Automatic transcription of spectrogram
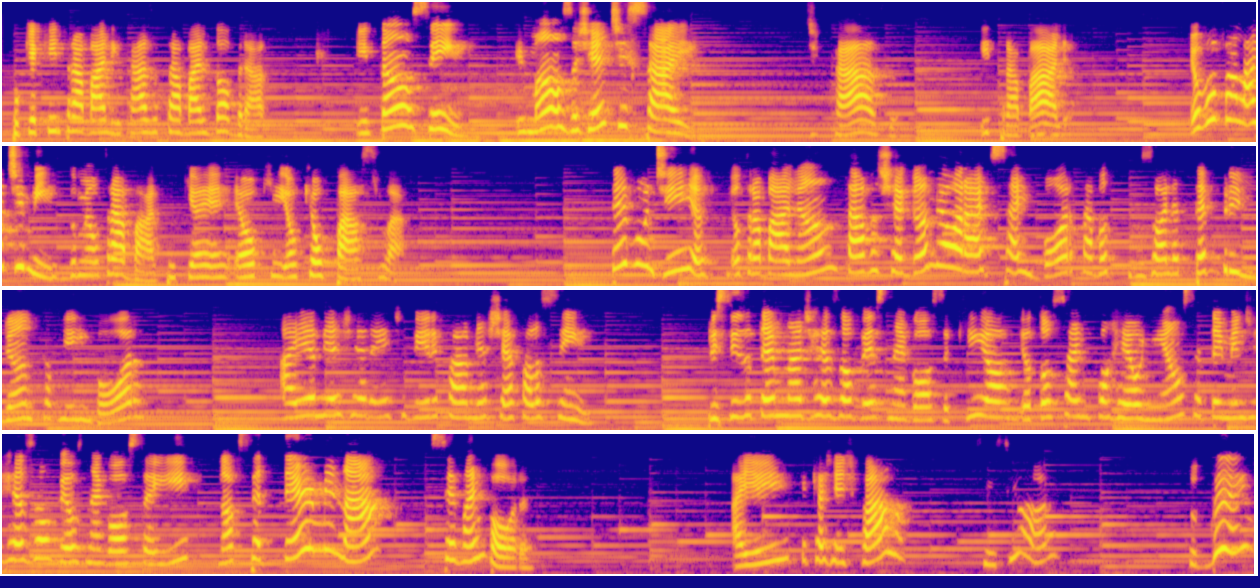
Porque quem trabalha em casa trabalha dobrado. Então, assim, irmãos, a gente sai de casa e trabalha. Eu vou falar de mim, do meu trabalho, porque é, é o, que, é o que eu passo lá. Teve um dia, eu trabalhando, tava chegando meu horário de sair embora, tava os olhos até brilhando que eu ia embora. Aí a minha gerente vira e fala, minha chefe fala assim: Precisa terminar de resolver esse negócio aqui, ó. Eu tô saindo com reunião, você termina de resolver os negócios aí. Na hora que você terminar, você vai embora. Aí, o que, que a gente fala? Sim, senhora. Tudo bem.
